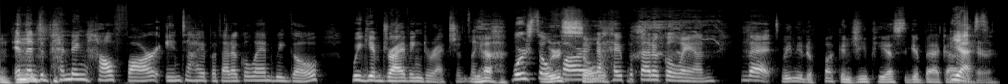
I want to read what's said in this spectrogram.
Mhm. And then depending how far into hypothetical land we go, we give driving directions. Like yeah, we're so We're far so- into hypothetical land that we need a fucking GPS to get back out Yes. of here.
